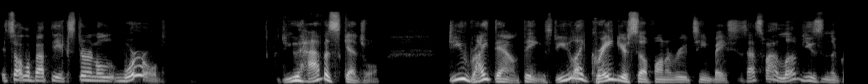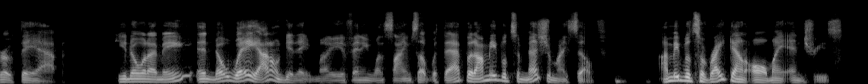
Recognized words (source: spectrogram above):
it's all about the external world. Do you have a schedule? Do you write down things? Do you like grade yourself on a routine basis? That's why I love using the Growth Day app. You know what I mean? And no way, I don't get any money if anyone signs up with that, but I'm able to measure myself. I'm able to write down all my entries.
